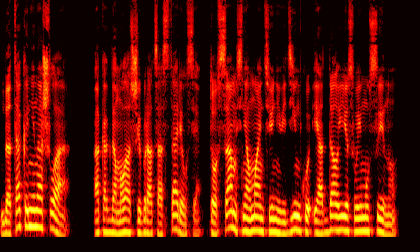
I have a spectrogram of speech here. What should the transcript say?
да так и не нашла, а когда младший брат состарился, то сам снял мантию-невидимку и отдал ее своему сыну.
